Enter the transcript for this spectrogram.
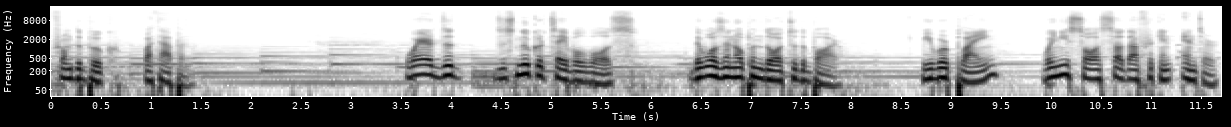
from the book what happened. Where the, the snooker table was, there was an open door to the bar. We were playing when he saw a South African enter,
